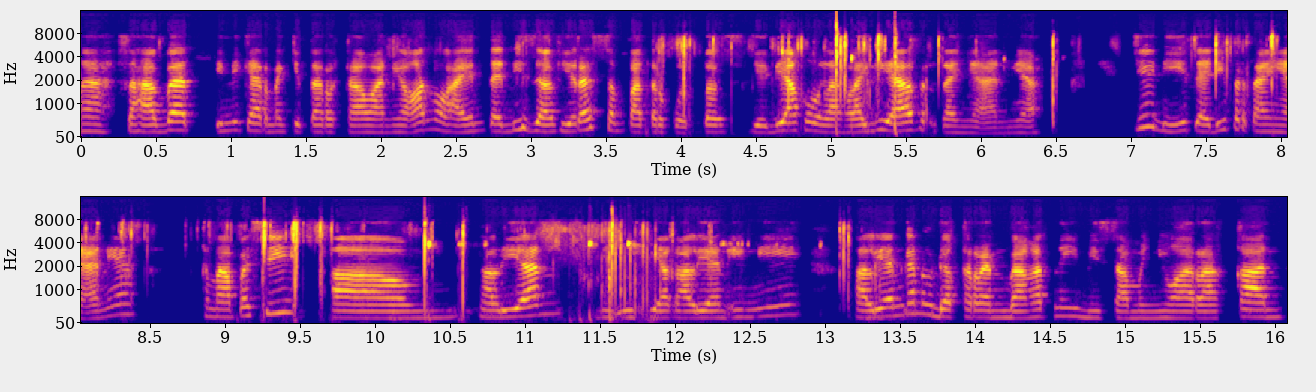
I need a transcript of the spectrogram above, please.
Nah, sahabat, ini karena kita rekamannya online, tadi Zafira sempat terputus. Jadi aku ulang lagi ya pertanyaannya. Jadi tadi pertanyaannya, kenapa sih um, kalian di usia kalian ini, kalian kan udah keren banget nih bisa menyuarakan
